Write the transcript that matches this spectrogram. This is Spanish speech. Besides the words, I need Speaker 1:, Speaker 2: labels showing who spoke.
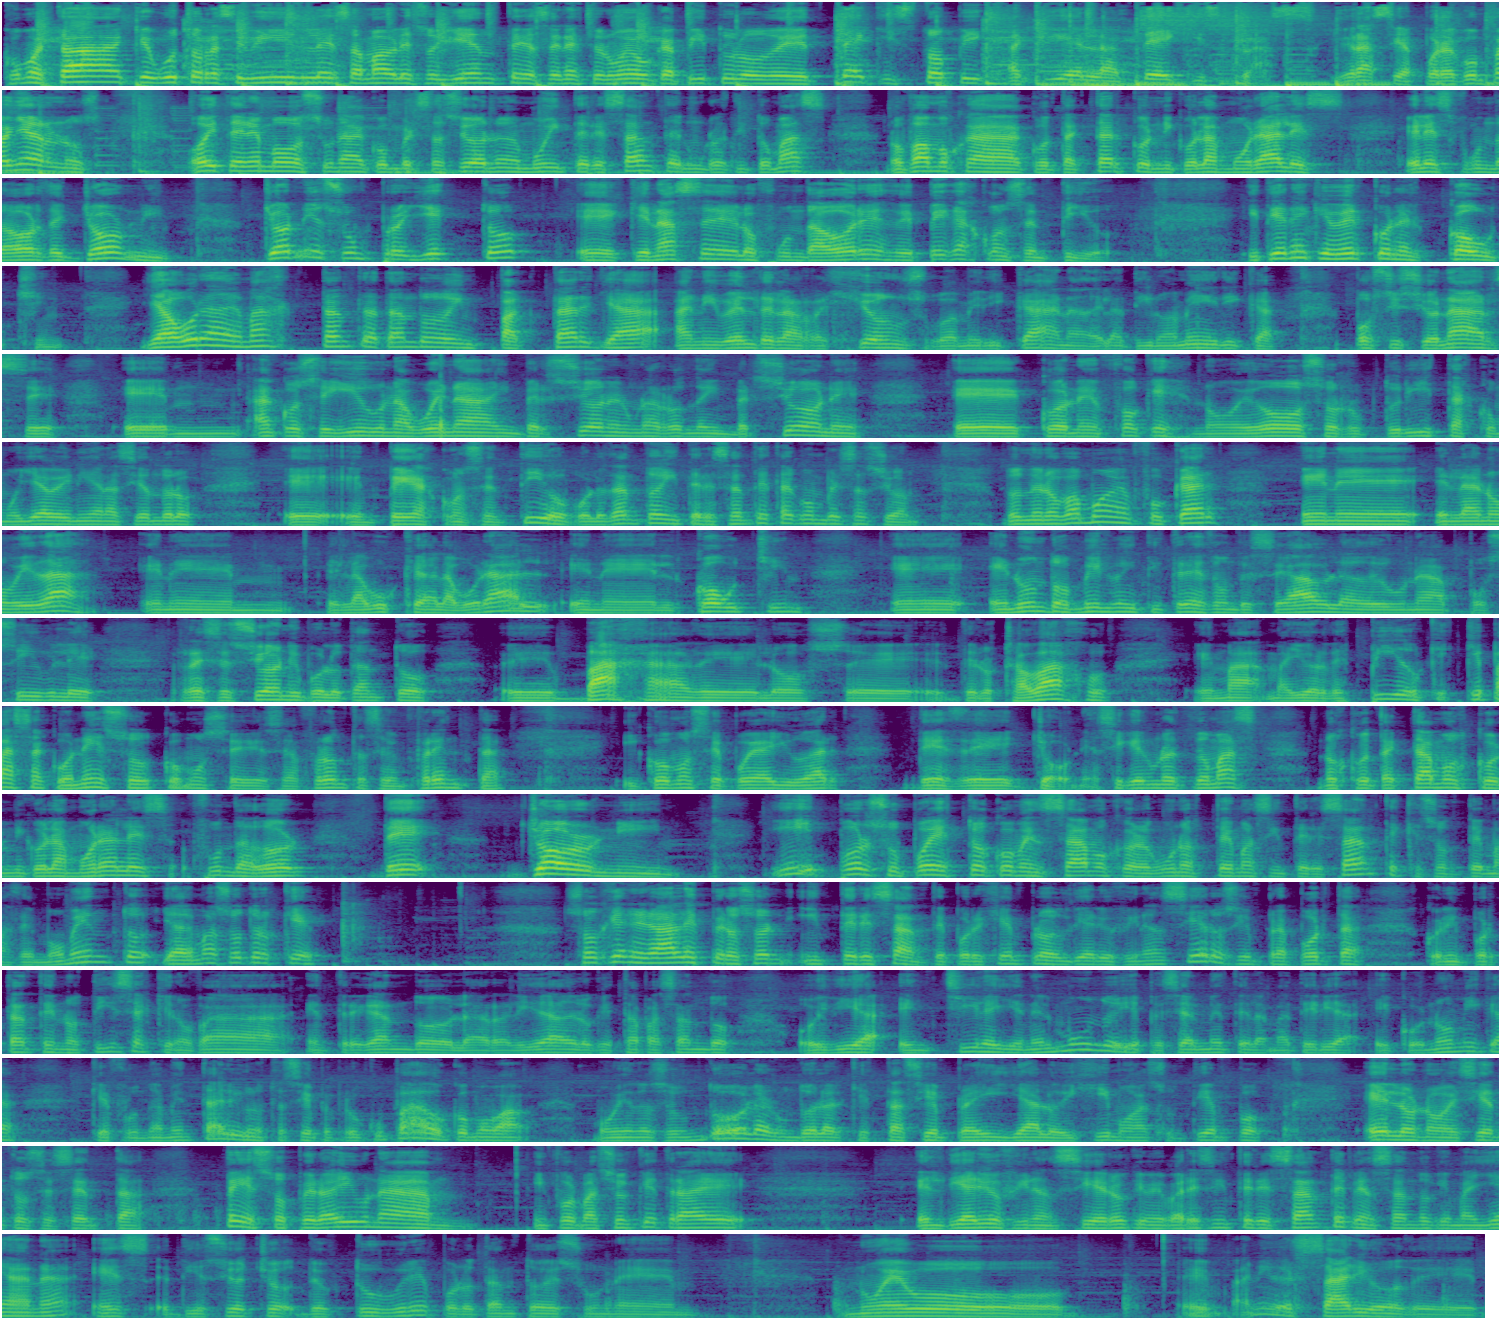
Speaker 1: ¿Cómo están? Qué gusto recibirles, amables oyentes, en este nuevo capítulo de TX Topic aquí en la TX Plus. Gracias por acompañarnos. Hoy tenemos una conversación muy interesante. En un ratito más nos vamos a contactar con Nicolás Morales. Él es fundador de Journey. Journey es un proyecto eh, que nace de los fundadores de Pegas con Sentido y tiene que ver con el coaching. Y ahora además están tratando de impactar ya a nivel de la región sudamericana, de Latinoamérica, posicionarse. Em, han conseguido una buena inversión en una ronda de inversiones, eh, con enfoques novedosos, rupturistas, como ya venían haciéndolo eh, en Pegas con Sentido. Por lo tanto, es interesante esta conversación, donde nos vamos a enfocar en, eh, en la novedad, em, en, la búsqueda laboral, en el coaching, en un 2023 donde se habla de una posible recesión y por lo tanto eh, baja de los, eh, de los trabajos, eh, mayor despido. ¿Qué, ¿Qué, pasa con eso? ¿Cómo se, se, afronta, se enfrenta? Y cómo se puede ayudar desde Journey. Así que en un ratito más nos contactamos con Nicolás Morales, fundador de Journey. Y por supuesto comenzamos con algunos temas interesantes que son temas del momento y además otros que son generales, pero son interesantes. Por ejemplo, el diario financiero siempre aporta con importantes noticias que nos va entregando la realidad de lo que está pasando hoy día en Chile y en el mundo, y especialmente la materia económica, que es fundamental y uno está siempre preocupado, cómo va moviéndose un dólar, un dólar que está siempre ahí, ya lo dijimos hace un tiempo, en los 960 pesos. Pero hay una información que trae el diario financiero que me parece interesante pensando que mañana es 18 de octubre, por lo tanto es un eh, nuevo eh, aniversario de,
